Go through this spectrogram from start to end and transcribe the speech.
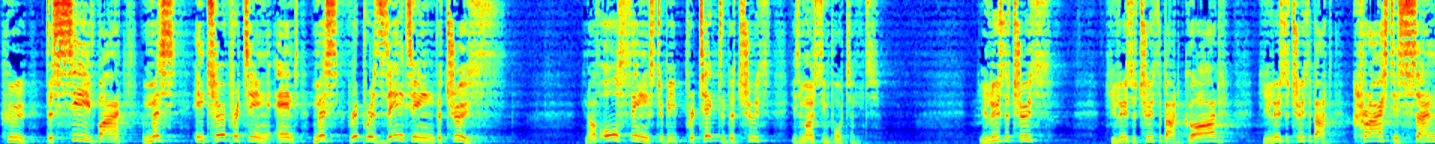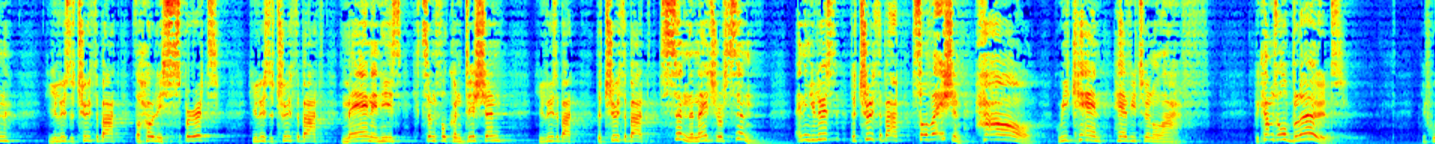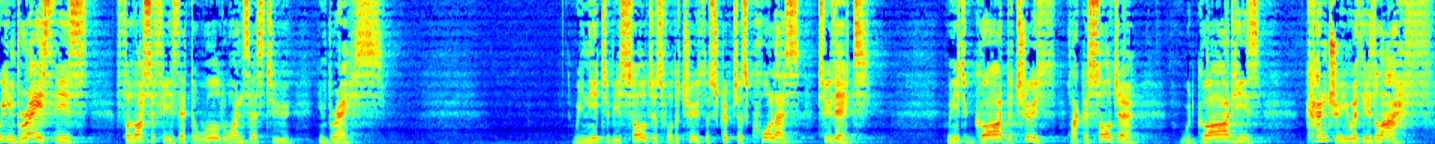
who deceive by misinterpreting and misrepresenting the truth. You know, of all things to be protected, the truth is most important. You lose the truth, you lose the truth about God. You lose the truth about Christ, His Son. You lose the truth about the Holy Spirit. You lose the truth about man and his sinful condition. You lose about the truth about sin, the nature of sin. And then you lose the truth about salvation, how we can have eternal life. It becomes all blurred if we embrace these philosophies that the world wants us to embrace. We need to be soldiers for the truth. The scriptures call us to that. We need to guard the truth like a soldier would guard his country with his life.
